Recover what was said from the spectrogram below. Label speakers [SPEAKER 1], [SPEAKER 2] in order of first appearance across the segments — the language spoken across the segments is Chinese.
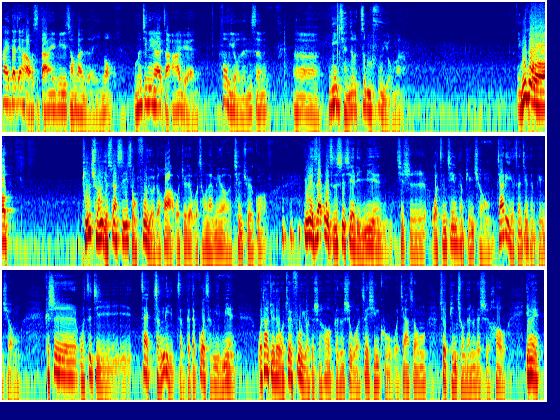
[SPEAKER 1] 嗨，大家好，我是达人 APP 创办人一梦。我们今天要来找阿远，富有人生。呃，你以前就这么富有吗？
[SPEAKER 2] 如果贫穷也算是一种富有的话，我觉得我从来没有欠缺过。因为在物质世界里面，其实我曾经很贫穷，家里也曾经很贫穷。可是我自己在整理整个的过程里面。我倒觉得我最富有的时候，可能是我最辛苦、我家中最贫穷的那个时候，因为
